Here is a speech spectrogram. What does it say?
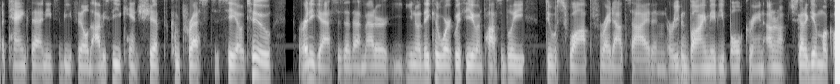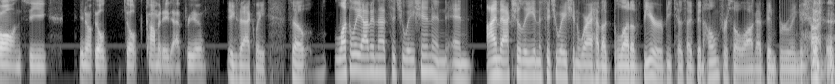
a tank that needs to be filled obviously you can't ship compressed co2 or any gases at that matter. You know they could work with you and possibly do a swap right outside and or even buying maybe bulk grain. I don't know. Just got to give them a call and see you know if they'll they'll accommodate that for you exactly. So luckily, I'm in that situation, and and I'm actually in a situation where I have a glut of beer because I've been home for so long. I've been brewing a ton.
